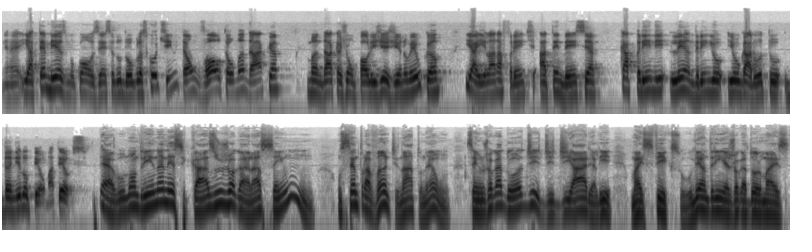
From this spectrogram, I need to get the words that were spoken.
né, e até mesmo com a ausência do Douglas Coutinho, então volta o Mandaca, Mandaca, João Paulo e GG no meio campo, e aí lá na frente a tendência Caprini, Leandrinho e o garoto Danilo Peu. Matheus. É, o Londrina, nesse caso, jogará sem um, um centroavante nato, né? Um, sem um jogador de, de, de área ali mais fixo. O Leandrinho é jogador mais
